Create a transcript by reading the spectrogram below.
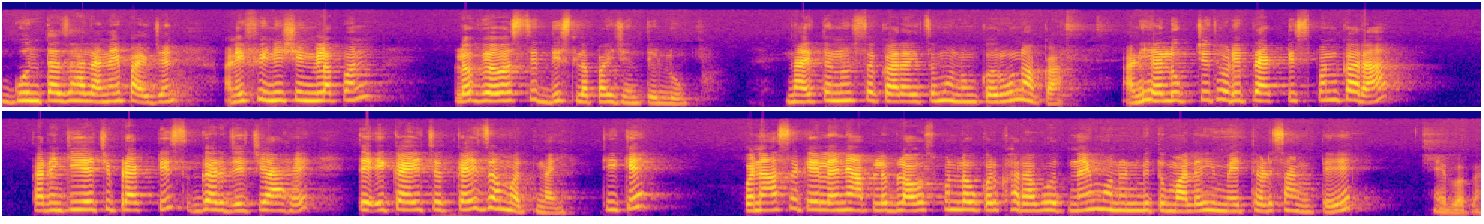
गुंता झाला नाही पाहिजे. आणि फिनिशिंगला पण आपलं व्यवस्थित दिसलं पाहिजे ते लूप नाही तर नुसतं करायचं म्हणून करू नका. आणि ह्या लूपची थोडी प्रॅक्टिस पण करा. कारण की याची प्रॅक्टिस गरजेची आहे. ते एका याच्यात काही जमत नाही. ठीक आहे? पण असं केल्याने आपलं ब्लाऊज पण लवकर खराब होत नाही म्हणून मी तुम्हाला ही मेथड सांगते. हे बघा.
